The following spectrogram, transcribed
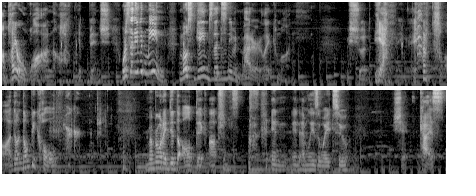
I'm player one. Oh, you binge. What does that even mean? most games, that doesn't even matter. Like, come on. We should. Yeah, maybe. oh, don't, don't be cold, Parker. Remember when I did the all dick options in, in Emily's Away too? Shit. Guys,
